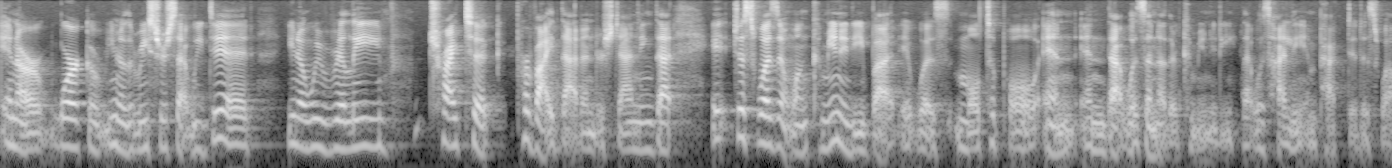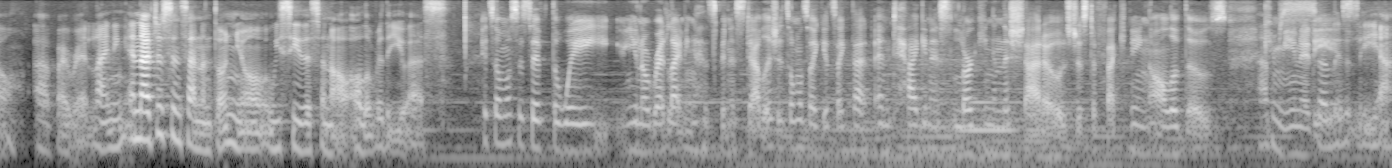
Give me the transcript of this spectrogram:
in our work, or you know, the research that we did, you know, we really tried to provide that understanding that it just wasn't one community, but it was multiple, and, and that was another community that was highly impacted as well uh, by redlining. And not just in San Antonio, we see this in all, all over the US it's almost as if the way you know redlining has been established it's almost like it's like that antagonist lurking in the shadows just affecting all of those absolutely, communities. Absolutely yeah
